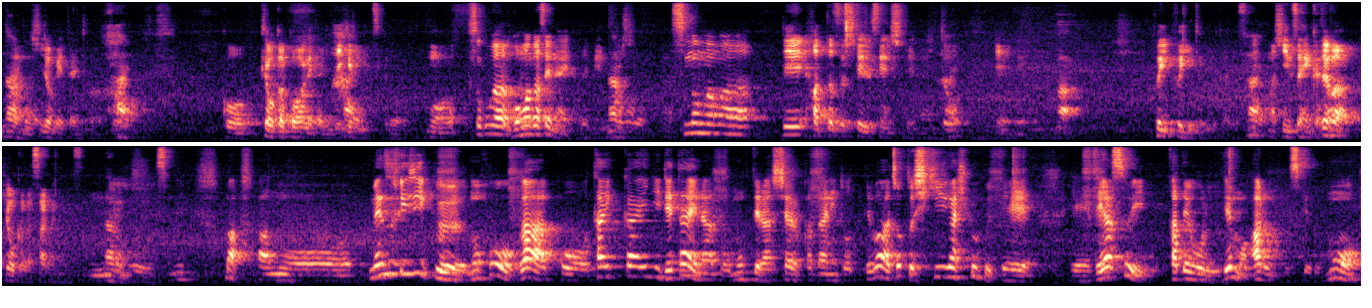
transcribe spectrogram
なるほど。広げたりとか、はい。こう胸郭を上げたりできるんですけど、もうそこはごまかせないので、メンズなるほど。そのままで発達している選手でないと、はい、えー、まあ不利不利というかですね、はい、まあ、審査員下では評価が下がります、なるほどですね。まああのメンズフィジークの方がこう大会に出たいなと思ってらっしゃる方にとってはちょっと敷居が低くて、えー、出やすいカテゴリーでもあるんですけども、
